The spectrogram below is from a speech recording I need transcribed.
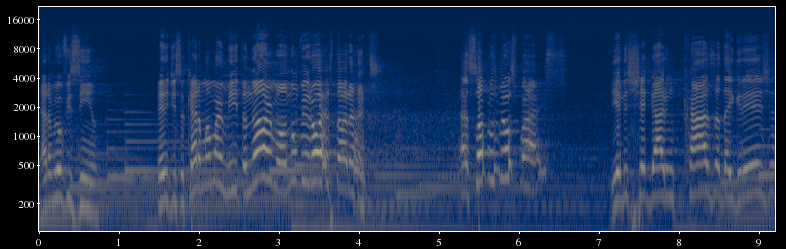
Era meu vizinho. Ele disse: Eu quero uma marmita. Não, irmão, não virou restaurante. É só para os meus pais. E eles chegaram em casa da igreja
